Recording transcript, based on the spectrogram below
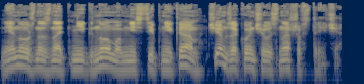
Не нужно знать ни гномам, ни степнякам, чем закончилась наша встреча.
